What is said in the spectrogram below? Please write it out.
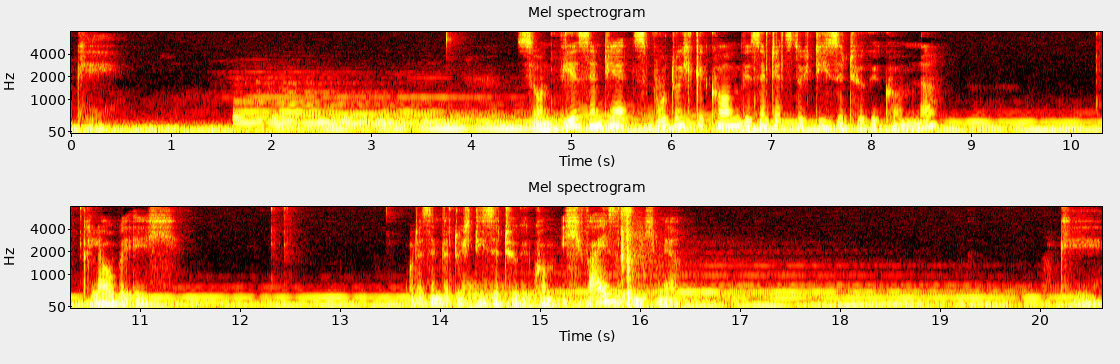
Okay. So, und wir sind jetzt wo durchgekommen? Wir sind jetzt durch diese Tür gekommen, ne? Glaube ich. Oder sind wir durch diese Tür gekommen? Ich weiß es nicht mehr. Okay.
